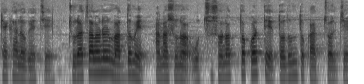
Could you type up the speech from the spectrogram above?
ঠেকানো গেছে। চোরাচালানোর মাধ্যমে আনা সোনা উৎস শনাক্ত করতে তদন্ত কাজ চলছে।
